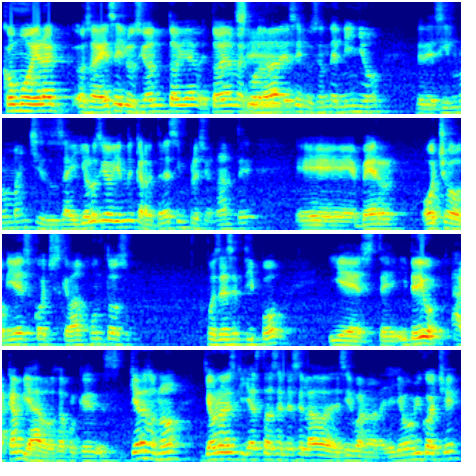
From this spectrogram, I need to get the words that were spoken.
¿cómo era? O sea, esa ilusión, todavía, todavía me Sí. acordaba de esa ilusión de niño, de decir, no manches, o sea, y yo los iba viendo en carretera, es impresionante eh, ver 8 o 10 coches que van juntos, pues de ese tipo. Y, este, y te digo, ha cambiado, o sea, porque quieras o no, ya una vez que ya estás en ese lado de decir, bueno, ahora ya llevo mi coche,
